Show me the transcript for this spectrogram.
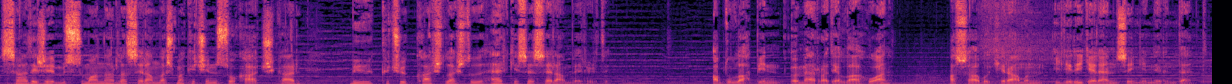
sadece Müslümanlarla selamlaşmak için sokağa çıkar, büyük küçük karşılaştığı herkese selam verirdi. Abdullah bin Ömer radıyallahu an ashab-ı kiramın ileri gelen zenginlerindendi.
